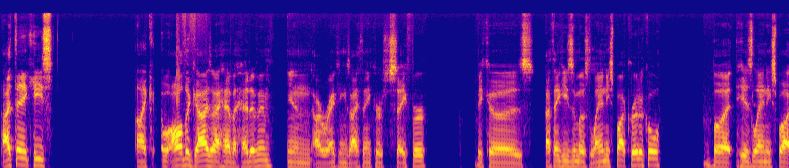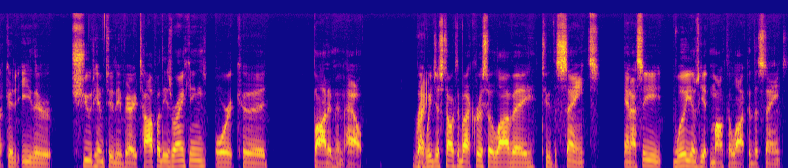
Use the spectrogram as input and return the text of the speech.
I think he's like all the guys I have ahead of him in our rankings. I think are safer because I think he's the most landing spot critical, but his landing spot could either shoot him to the very top of these rankings or it could bottom him out. Right. Like we just talked about Chris Olave to the Saints, and I see Williams get mocked a lot to the Saints.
